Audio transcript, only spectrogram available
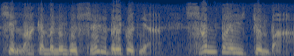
silahkan menunggu seri berikutnya. Sampai jumpa.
